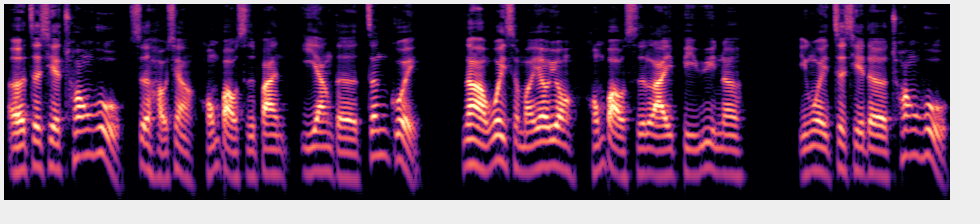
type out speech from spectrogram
而这些窗户是好像红宝石般一样的珍贵。那为什么要用红宝石来比喻呢？因为这些的窗户。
